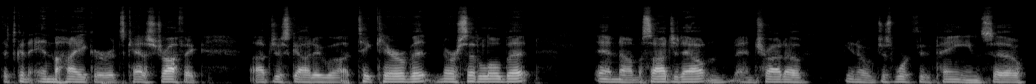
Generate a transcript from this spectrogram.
that's going to end the hike or it's catastrophic. I've just got to uh, take care of it, nurse it a little bit, and uh, massage it out, and and try to, you know, just work through the pain. So,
